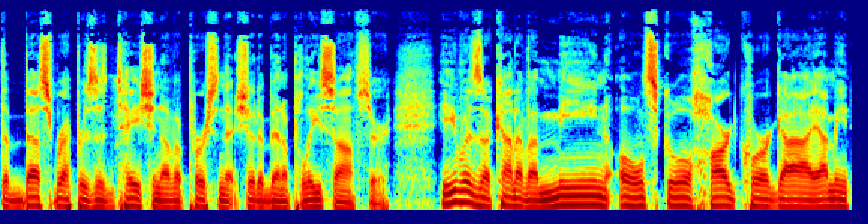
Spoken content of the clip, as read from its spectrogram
the best representation of a person that should have been a police officer. He was a kind of a mean, old school, hardcore guy. I mean,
